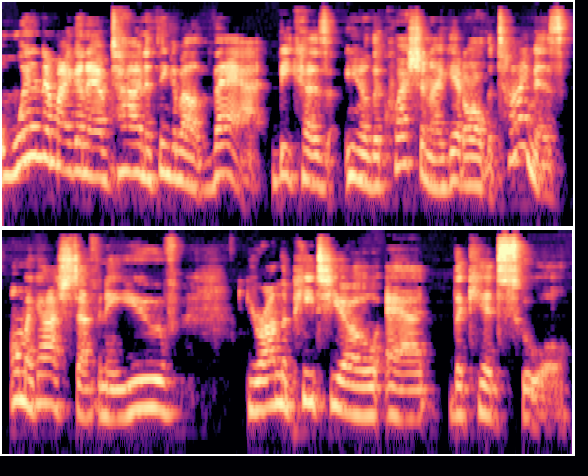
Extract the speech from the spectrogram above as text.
when am I going to have time to think about that? Because you know the question I get all the time is, "Oh my gosh, Stephanie, you've you're on the PTO at the kids' school.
